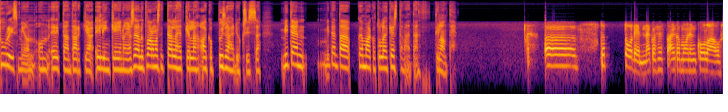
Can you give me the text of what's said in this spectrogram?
turismi on, on erittäin tärkeä elinkeino ja se on nyt varmasti tällä hetkellä aika pysähdyksissä. Miten, miten tämä Jamaika tulee kestämään tämän tilanteen? Öö, to, todennäköisesti aikamoinen kolaus.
